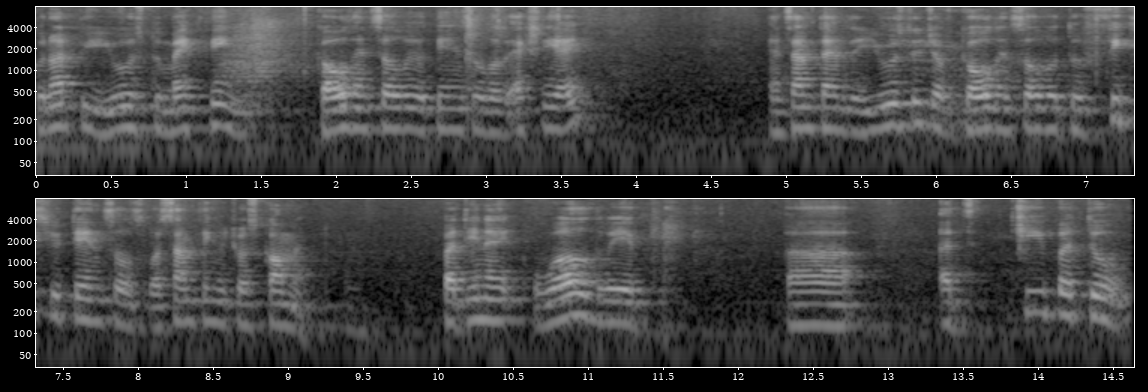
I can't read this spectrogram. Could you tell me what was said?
could not be used to make things, gold and silver utensils was actually a and sometimes the usage of gold and silver to fix utensils was something which was common. But in a world where uh, it's cheaper to,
